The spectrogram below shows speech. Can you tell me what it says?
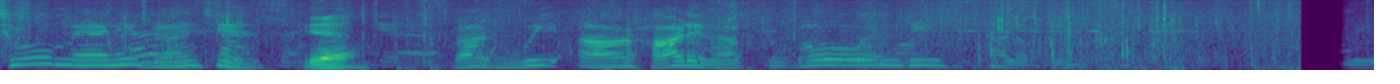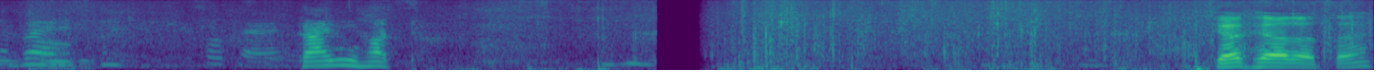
Too many branches, Yeah. but we are hard enough to go in these kind of things. Tiny hut. क्या ख्याल आता है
